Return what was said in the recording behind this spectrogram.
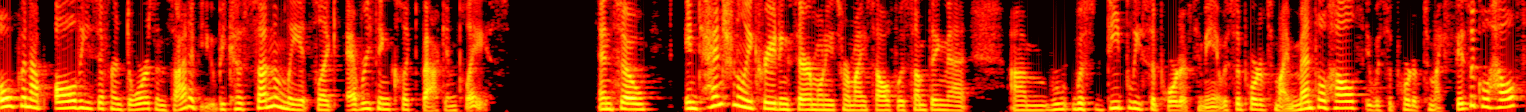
open up all these different doors inside of you because suddenly it's like everything clicked back in place. And so intentionally creating ceremonies for myself was something that um, was deeply supportive to me. It was supportive to my mental health. It was supportive to my physical health.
